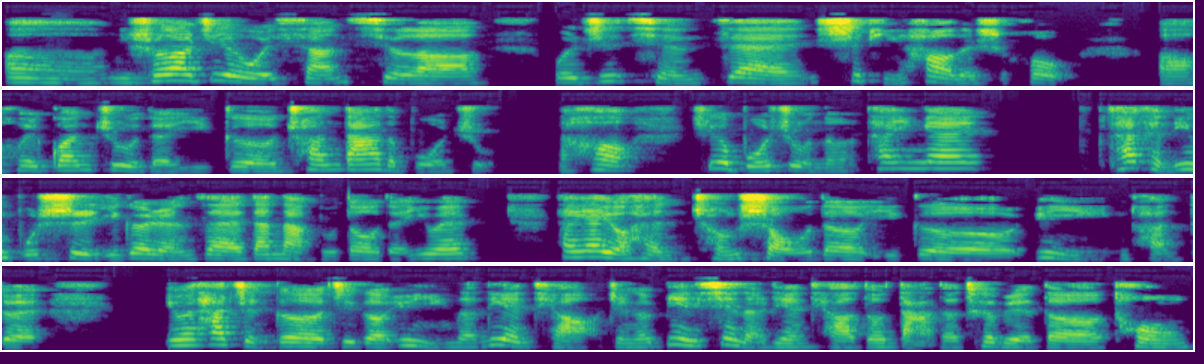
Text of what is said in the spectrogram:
嗯，你说到这个，我想起了我之前在视频号的时候，呃，会关注的一个穿搭的博主。然后这个博主呢，他应该，他肯定不是一个人在单打独斗的，因为他应该有很成熟的一个运营团队，因为他整个这个运营的链条，整个变现的链条都打得特别的通。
